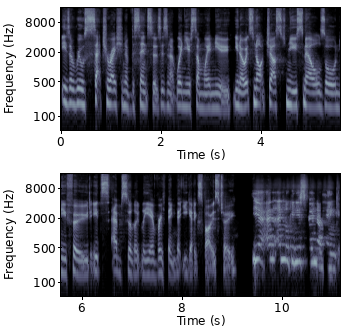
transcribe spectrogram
is a real saturation of the senses, isn't it? When you're somewhere new, you know, it's not just new smells or new food, it's absolutely everything that you get exposed to. Yeah, and, and look, and you spend, I think,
